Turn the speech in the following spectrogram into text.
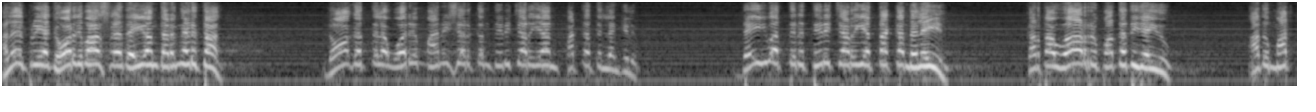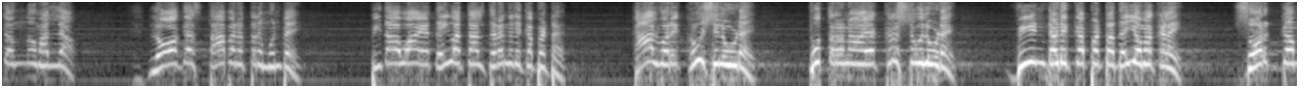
അല്ലെങ്കിൽ പ്രിയ ജോർജ് പാസ്റ്ററെ ദൈവം തെരഞ്ഞെടുത്താൽ ലോകത്തിലെ ഒരു മനുഷ്യർക്കും തിരിച്ചറിയാൻ പറ്റത്തില്ലെങ്കിലും ദൈവത്തിന് തിരിച്ചറിയത്തക്ക നിലയിൽ കർത്താവ് വേറൊരു പദ്ധതി ചെയ്തു. അത് മറ്റൊന്നുമല്ല ലോക സ്ഥാപനത്തിന് മുൻപേ പിതാവായ ദൈവത്താൽ തിരഞ്ഞെടുക്കപ്പെട്ട് കാൽവറി ക്രൂശിലൂടെ പുത്രനായ ക്രിസ്തുവിലൂടെ വീണ്ടെടുക്കപ്പെട്ട ദൈവമക്കളെ സ്വർഗം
